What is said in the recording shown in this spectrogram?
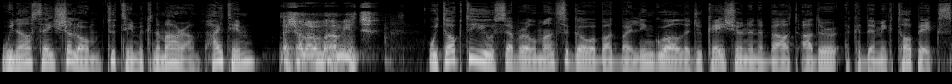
We now say shalom to Tim McNamara. Hi, Tim. Shalom, Amit. We talked to you several months ago about bilingual education and about other academic topics.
